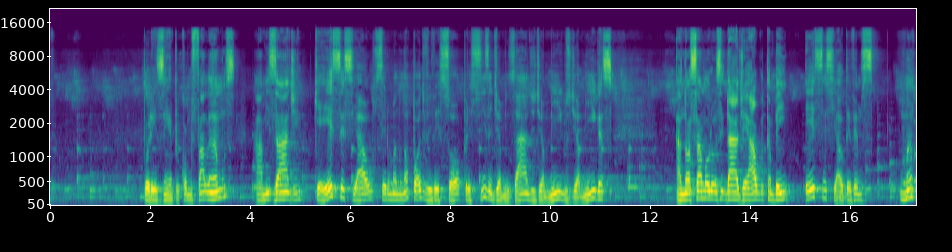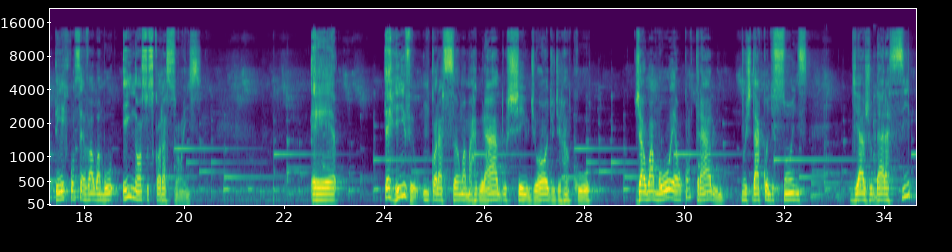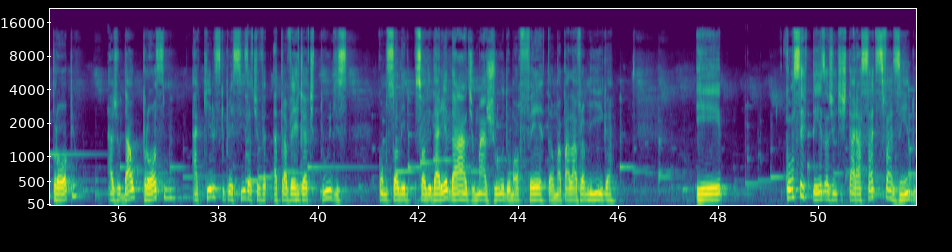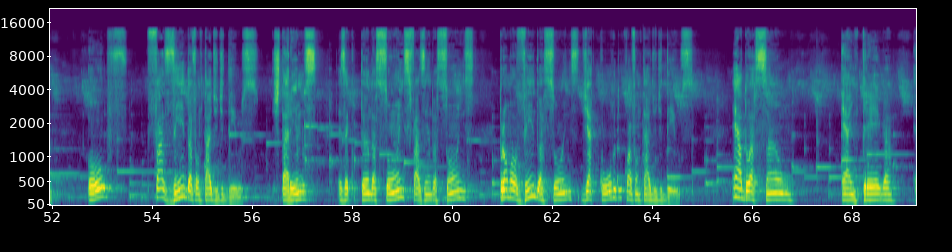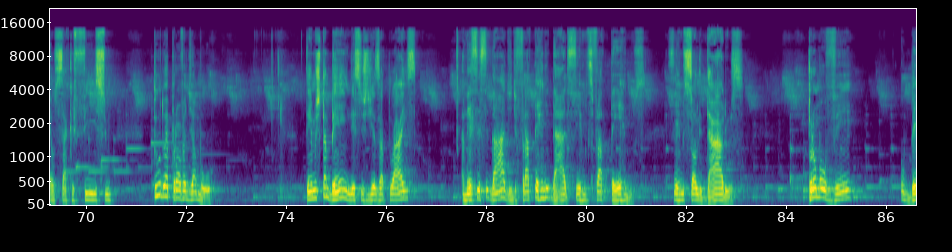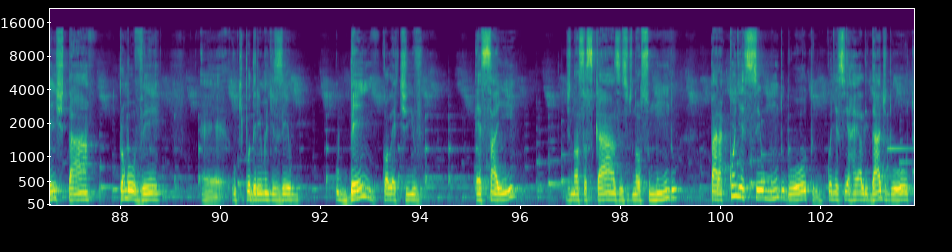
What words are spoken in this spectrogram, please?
Por exemplo, como falamos, a amizade, que é essencial. O ser humano não pode viver só, precisa de amizade, de amigos, de amigas. A nossa amorosidade é algo também essencial. Devemos manter, conservar o amor em nossos corações. É terrível um coração amargurado, cheio de ódio, de rancor. Já o amor é ao contrário, nos dá condições de ajudar a si próprio, ajudar o próximo, aqueles que precisam através de atitudes como solidariedade, uma ajuda, uma oferta, uma palavra amiga. E com certeza a gente estará satisfazendo ou fazendo a vontade de Deus. Estaremos executando ações, fazendo ações promovendo ações de acordo com a vontade de Deus. É a doação, é a entrega, é o sacrifício, tudo é prova de amor. Temos também, nesses dias atuais, a necessidade de fraternidade, sermos fraternos, sermos solidários, promover o bem-estar, promover é, o que poderíamos dizer o bem coletivo é sair de nossas casas, de nosso mundo, para conhecer o mundo do outro, conhecer a realidade do outro.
